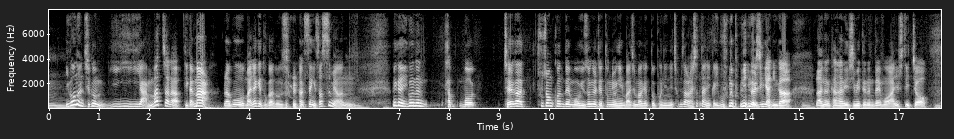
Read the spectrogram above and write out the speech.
음. 이거는 지금 이게 안 맞잖아 앞뒤가 마라고 만약에 누가 논술 학생이 썼으면 음. 그러니까 이거는 다 뭐 제가 추정컨대 뭐 윤석열 대통령이 마지막에 또 본인이 첨삭을 하셨다니까 이 부분은 본인이 넣으신 게 아닌가라는 음. 강한 의심이 드는데 뭐 아닐 수도 있죠. 음.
